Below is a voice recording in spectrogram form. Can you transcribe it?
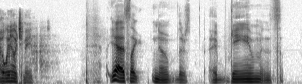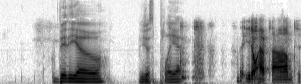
Oh, we know what you mean. Yeah, it's like you know, there's a game and it's video. You just play it. that you don't have time to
